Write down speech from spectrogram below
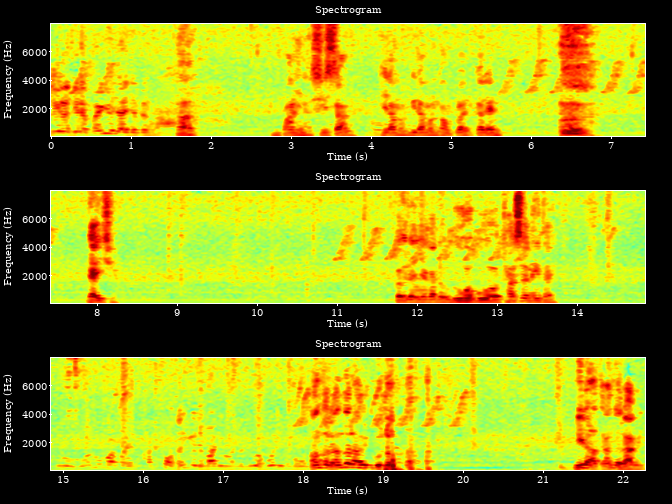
ધીરે ધીરે પડ્યું જાય છે હા. પાણીના શીશાન હીરામાં બીરામાં કમ્પ્લીટ કરે ને. જાય છે. કવિરા જગા તો દુહો બુહો થશે નહીં થાય. બોલવું પણ એક ખટકો થઈ ગયો છે બાજુમાં એટલે દુઆ બોલી બહુ અંદર અંદર આવી બોલો. નિરાતે અંદર આવી.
